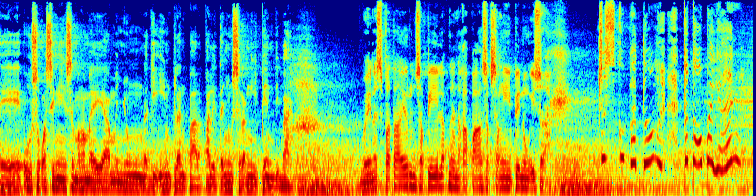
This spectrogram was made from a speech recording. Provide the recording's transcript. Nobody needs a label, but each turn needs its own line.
Eh, uso kasi ngayon sa mga mayayaman yung nag implant para palitan yung sirang ngipin, di ba?
Buenas pa tayo rin sa pilak na nakapasak sa ngipin ng isa.
Diyos ko, Badong! Totoo ba yan?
